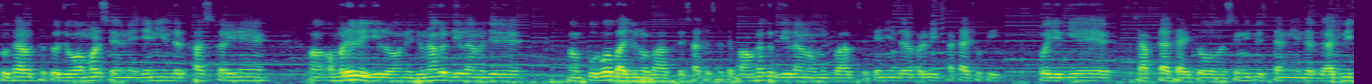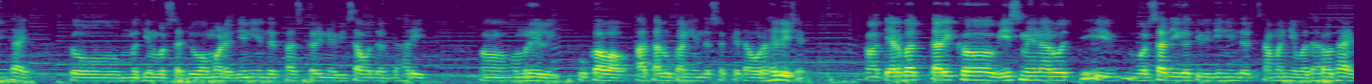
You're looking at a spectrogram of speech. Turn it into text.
સુધારો થતો જોવા મળશે અને જેની અંદર ખાસ કરીને અમરેલી જિલ્લો અને જુનાગઢ જિલ્લાનો જે પૂર્વ બાજુનો ભાગ છે, સાથે સાથે ભાવનગર જિલ્લાનો અમુક ભાગ છે, તેની અંદર હળવી છાટાછૂટી, કોઈ જગ્યાએ ઝાપટા થાય તો સીમિત વિસ્તારની અંદર ગાજવીજ થાય તો મધ્યમ વરસાદ જોવા મળે, જેની અંદર ખાસ કરીને વિસાવદર, ધારી અમરેલી, કુકાવાવ આ તાલુકાની અંદર શક્યતાઓ રહેલી છે. ત્યારબાદ તારીખ વીસ મેના રોજથી વરસાદી ગતિવિધિની અંદર સામાન્ય વધારો થાય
